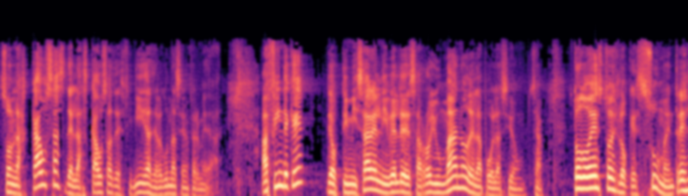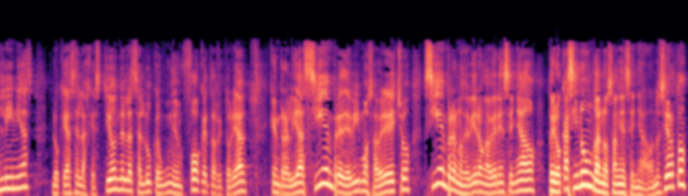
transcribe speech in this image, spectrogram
son las causas de las causas definidas de algunas enfermedades. ¿A fin de qué? de optimizar el nivel de desarrollo humano de la población. O sea, todo esto es lo que suma en tres líneas lo que hace la gestión de la salud con un enfoque territorial que en realidad siempre debimos haber hecho, siempre nos debieron haber enseñado, pero casi nunca nos han enseñado, ¿no es cierto?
